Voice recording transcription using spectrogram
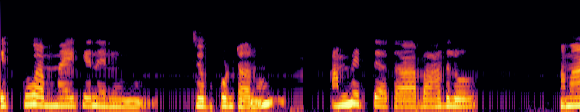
ఎక్కువ అమ్మాయికే నేను చెప్పుకుంటాను. అమ్మ ఎత్తాక ఆ బాధలో అమ్మా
